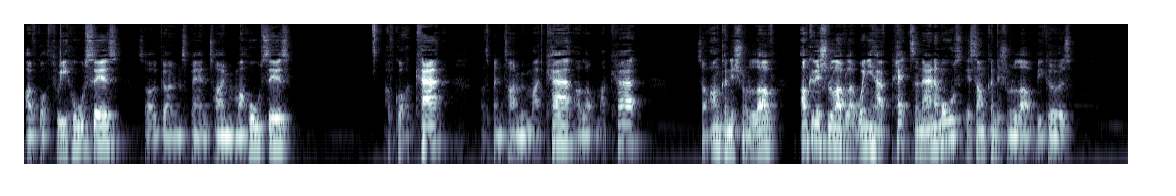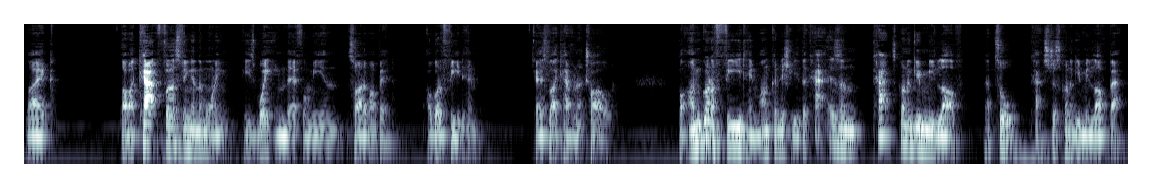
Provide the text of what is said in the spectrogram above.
I've got three horses, so I go and spend time with my horses. I've got a cat. I spend time with my cat. I love my cat. So unconditional love. Unconditional love, like when you have pets and animals, it's unconditional love because, like, like my cat, first thing in the morning, he's waiting there for me inside of my bed. I've got to feed him. Okay, it's like having a child. But I'm gonna feed him unconditionally. The cat isn't cat's gonna give me love. That's all. Cat's just gonna give me love back.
